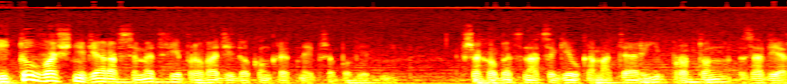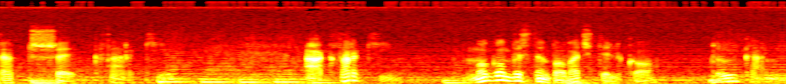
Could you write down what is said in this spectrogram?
I tu właśnie wiara w symetrię prowadzi do konkretnej przepowiedni. Wszechobecna cegiełka materii, proton, zawiera trzy kwarki. A kwarki mogą występować tylko trójkami.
